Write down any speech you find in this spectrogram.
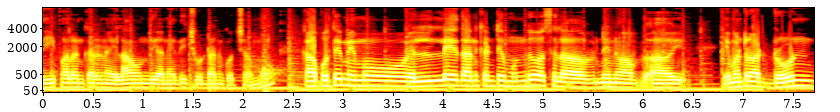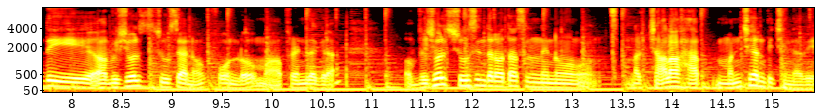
దీపాలంకరణ ఎలా ఉంది అనేది చూడడానికి వచ్చాము. కాకపోతే మేము వెళ్ళేదానికంటే ముందు అసలు నేను ఏమంటారు ఆ డ్రోన్ది ఆ విజువల్స్ చూశాను ఫోన్లో మా ఫ్రెండ్ దగ్గర. విజువల్స్ చూసిన తర్వాత అసలు నేను నాకు చాలా హ్యాపీ మంచిగా అనిపించింది అది.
